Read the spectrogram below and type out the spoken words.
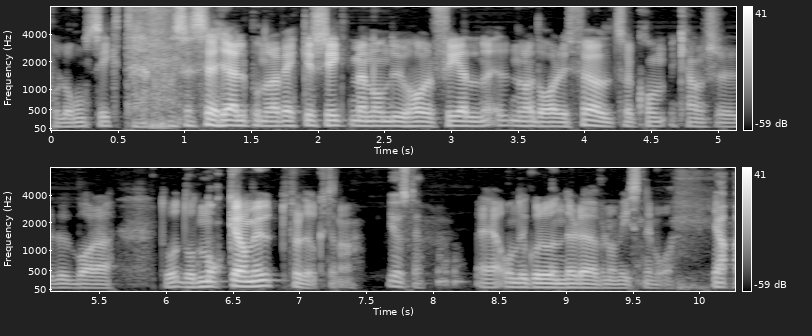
på lång sikt, eller man ska säga, eller på några veckors sikt. Men om du har fel några dagar i följd så kom, kanske du bara, då, då knockar de ut produkterna. Just det. Eh, om du går under det över någon viss nivå. Ja.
